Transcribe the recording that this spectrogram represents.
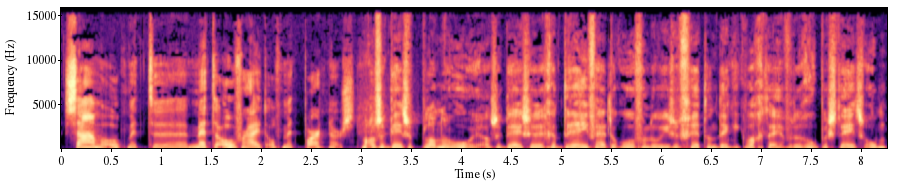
samen ook met, uh, met de overheid of met partners. Maar als ik deze plannen hoor, als ik deze gedrevenheid ook hoor van Louise Vet, dan denk ik, wacht even, de roepen steeds om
